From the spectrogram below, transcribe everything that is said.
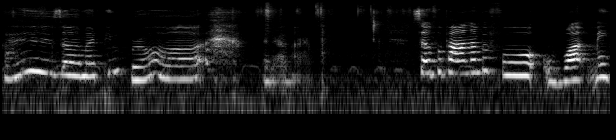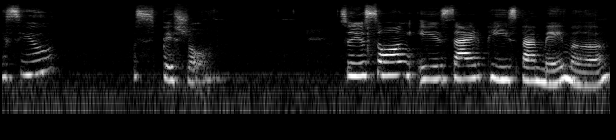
Guys, uh, my pink bra. okay, so for power number four, what makes you special? So your song is Side Piece by Mae Muller.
